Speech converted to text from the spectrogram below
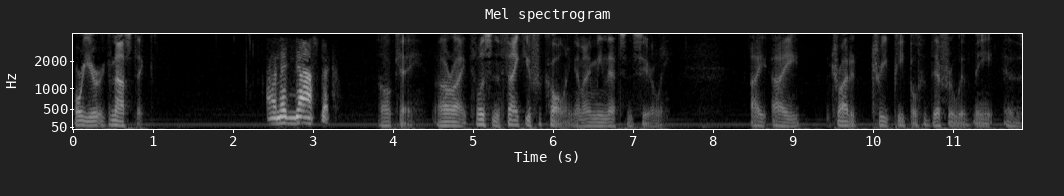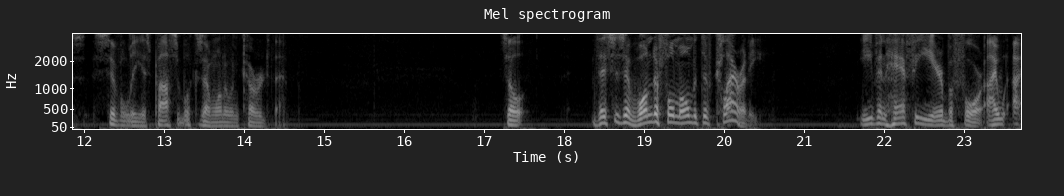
or you're agnostic? I'm agnostic. Okay. All right. Listen. Thank you for calling, and I mean that sincerely. I, I try to treat people who differ with me as civilly as possible because I want to encourage that. So this is a wonderful moment of clarity. Even half a year before, I, I,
